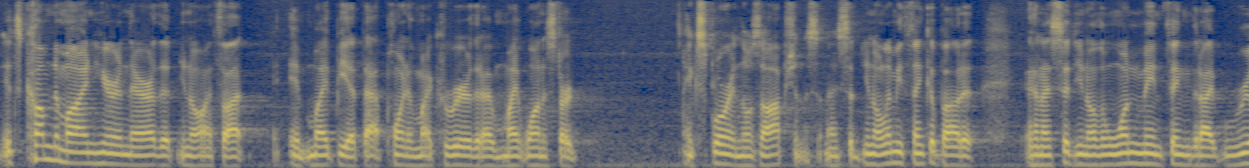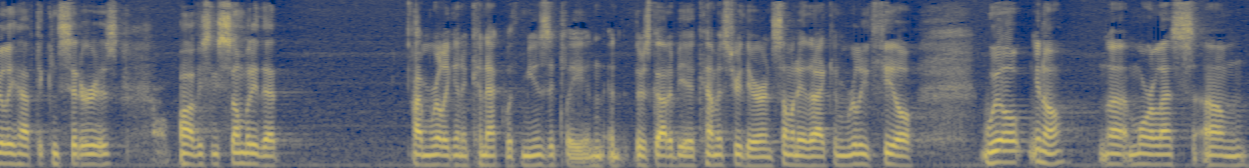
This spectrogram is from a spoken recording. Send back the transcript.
it's come to mind here and there that you know I thought it might be at that point of my career that I might want to start exploring those options. And I said, you know, let me think about it. And I said, you know, the one main thing that I really have to consider is obviously somebody that I'm really going to connect with musically, and, and there's got to be a chemistry there, and somebody that I can really feel will, you know, uh, more or less um,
